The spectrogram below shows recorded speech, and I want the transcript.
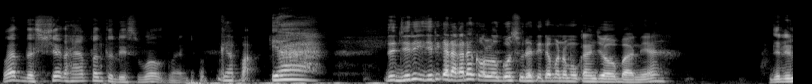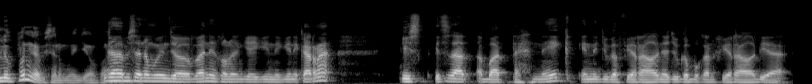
What the shit happened to this world, man? Gak pak. Ya. Dan Jadi jadi kadang-kadang kalau gue sudah tidak menemukan jawabannya, Jadi lu pun nggak bisa nemuin jawaban. nggak bisa nemuin jawabannya kalau yang kayak gini-gini karena it's, it's not about teknik. Ini juga viralnya juga bukan viral dia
